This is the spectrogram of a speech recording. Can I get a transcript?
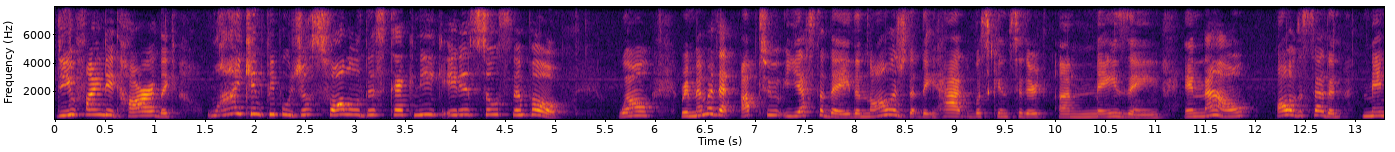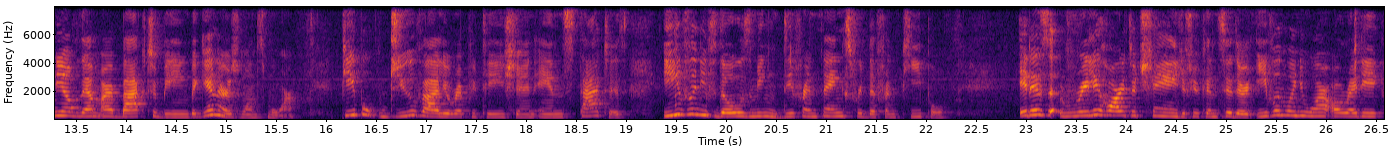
Do you find it hard? Like, why can't people just follow this technique? It is so simple. Well, remember that up to yesterday, the knowledge that they had was considered amazing. And now, all of a sudden, many of them are back to being beginners once more. People do value reputation and status, even if those mean different things for different people. It is really hard to change if you consider, even when you are already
